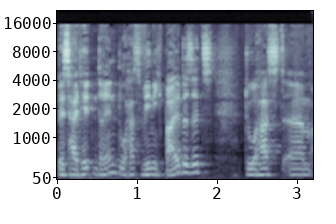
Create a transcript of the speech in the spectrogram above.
bist halt hinten drin, du hast wenig Ballbesitz, du hast, ähm,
